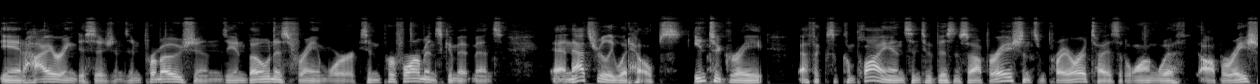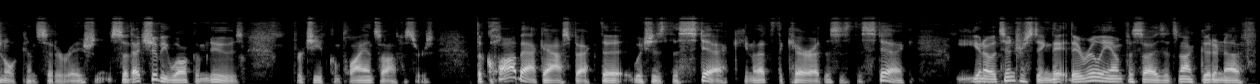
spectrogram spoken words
in hiring decisions, in promotions, in bonus frameworks, in performance commitments. And that's really what helps integrate ethics and compliance into business operations and prioritize it along with operational considerations. So that should be welcome news for chief compliance officers. The clawback aspect, which is the stick, you know, that's the carrot, this is the stick. You know, it's interesting. They, they really emphasize it's not good enough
